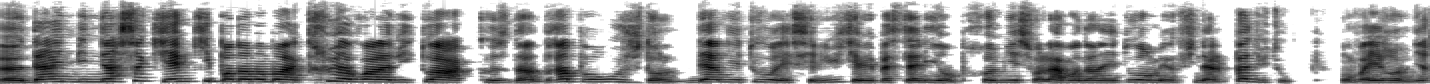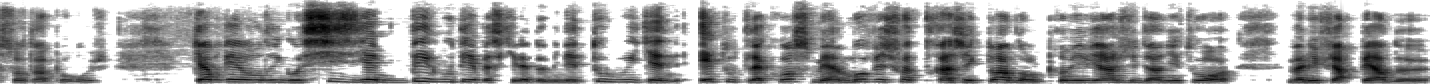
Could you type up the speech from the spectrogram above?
Euh, Darren Binder cinquième qui pendant un moment a cru avoir la victoire à cause d'un drapeau rouge dans le dernier tour et c'est lui qui avait passé la ligne en premier sur l'avant-dernier tour mais au final pas du tout. On va y revenir sur le drapeau rouge. Gabriel Rodrigo sixième dégoûté parce qu'il a dominé tout le week-end et toute la course mais un mauvais choix de trajectoire dans le premier virage du dernier tour va lui faire perdre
